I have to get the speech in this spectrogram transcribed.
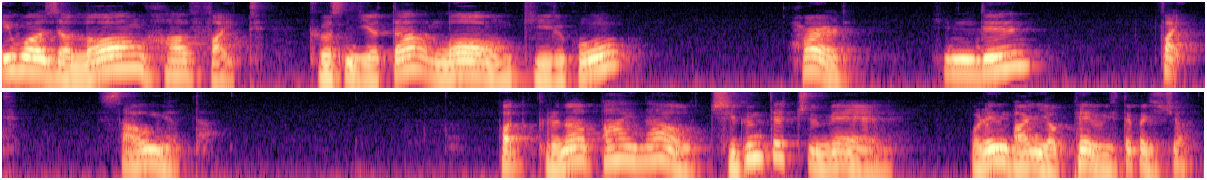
it was a long hard fight 그것은 이었다 long 길고 hard 힘든 fight 싸움이었다 but 그러나 by now 지금 때쯤에 원래는 by는 옆에 있을 때까지죠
